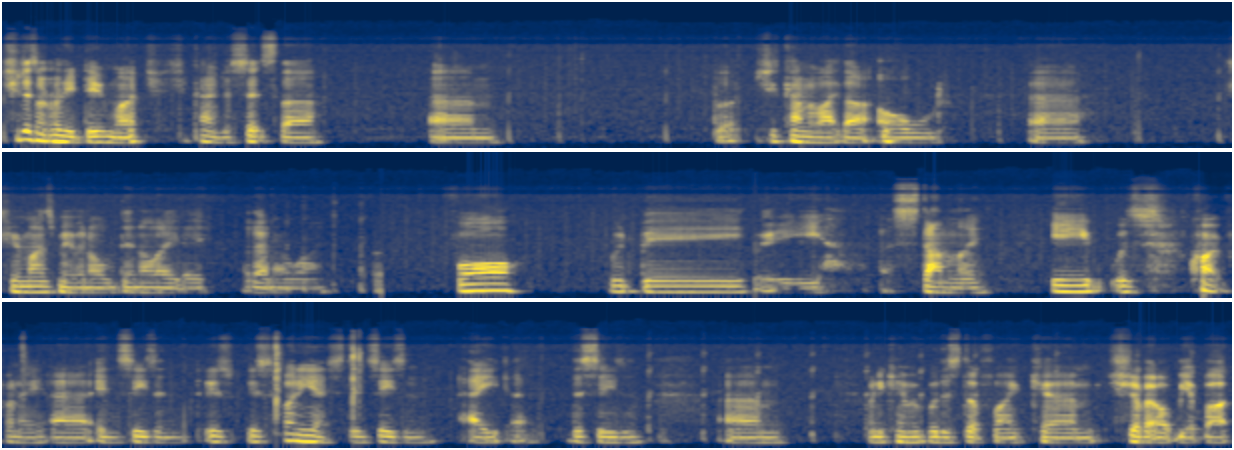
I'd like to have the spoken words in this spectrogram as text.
she doesn't really do much. She kind of just sits there. Um, but she's kind of like that old. Uh, she reminds me of an old dinner lady. I don't know why. But four would be Stanley. He was quite funny uh, in season. Is is funniest in season eight uh, this season. Um, when he came up with his stuff like um, "shove it up your butt."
